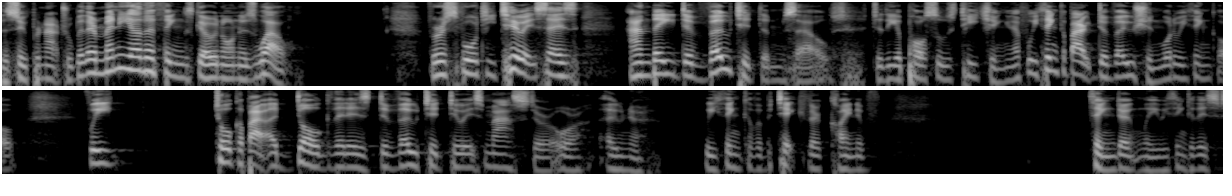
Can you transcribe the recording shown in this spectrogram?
the supernatural. But there are many other things going on as well. Verse 42, it says, and they devoted themselves to the apostles' teaching. And if we think about devotion, what do we think of? If we talk about a dog that is devoted to its master or owner, we think of a particular kind of thing, don't we? We think of this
